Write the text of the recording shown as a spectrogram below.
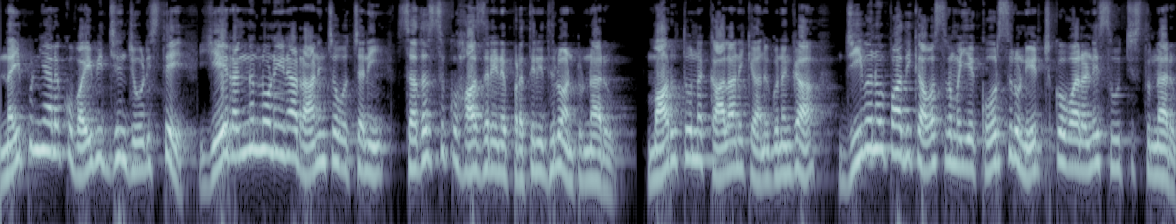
నైపుణ్యాలకు వైవిధ్యం జోడిస్తే ఏ రంగంలోనైనా రాణించవచ్చని సదస్సుకు హాజరైన ప్రతినిధులు అంటున్నారు. మారుతున్న కాలానికి అనుగుణంగా జీవనోపాధికి అవసరమయ్యే కోర్సులు నేర్చుకోవాలని సూచిస్తున్నారు.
